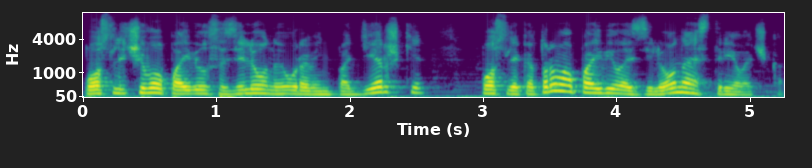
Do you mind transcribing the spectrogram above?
после чего появился зеленый уровень поддержки, после которого появилась зеленая стрелочка.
